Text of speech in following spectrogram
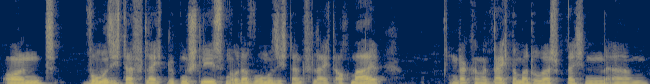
und wo muss ich da vielleicht Lücken schließen oder wo muss ich dann vielleicht auch mal, und da können wir gleich nochmal drüber sprechen, ähm,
